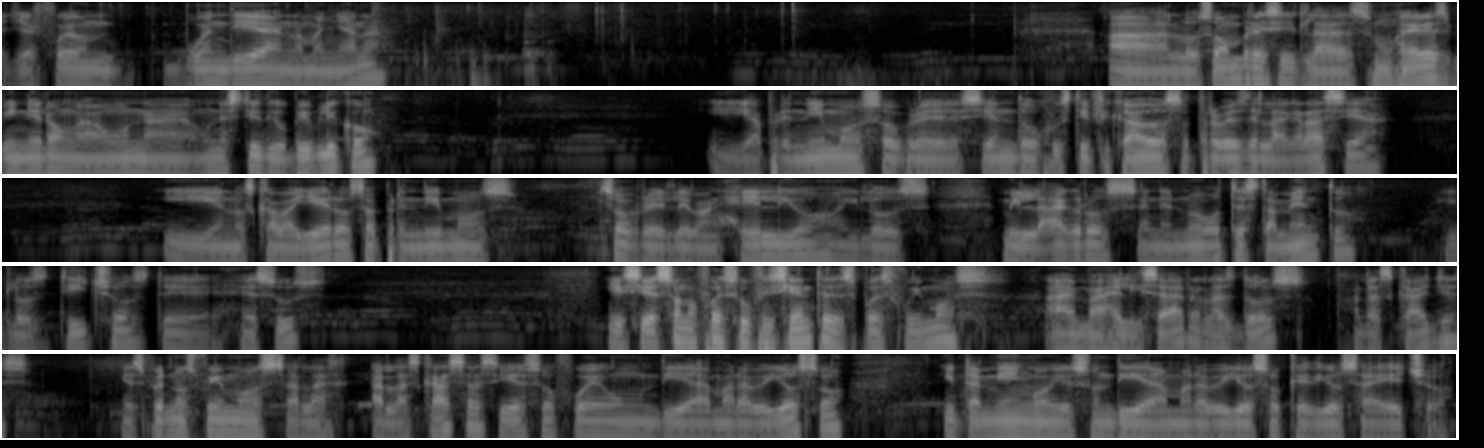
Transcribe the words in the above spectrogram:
Ayer fue un buen día en la mañana. Los hombres y las mujeres vinieron a un estudio bíblico y aprendimos sobre siendo justificados a través de la gracia. Y en los caballeros aprendimos sobre el Evangelio y los milagros en el Nuevo Testamento y los dichos de Jesús. Y si eso no fue suficiente, después fuimos a evangelizar a las dos, a las calles. Y después nos fuimos a, las- a las casas y eso fue un día maravilloso. Y también hoy es un día maravilloso que Dios ha hecho,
